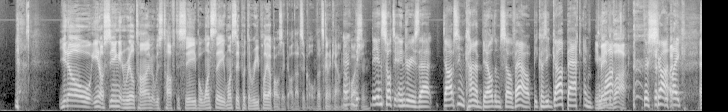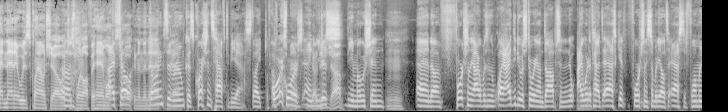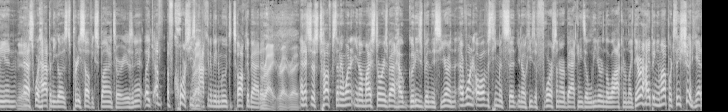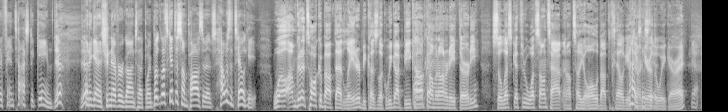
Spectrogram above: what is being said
You know, you know, seeing it in real time, it was tough to see. But once they once they put the replay up, I was like, oh, that's a goal. That's going to count. No And question. The, the insult to injury is that Dobson kind of bailed himself out because he got back and He made the block. the shot. Like and then it was clown show. It just went off of him, off I felt in the net. going into the Yeah. room because questions have to be asked. Like of course, course, man. You and you do your just. Mm-hmm. the emotion. And um, unfortunately, I wasn't. Like, I had to do a story on Dobson, and it, I would have had to ask it. Fortunately, somebody else asked it for me and Yeah. asked what happened. He goes, "It's pretty self-explanatory, isn't it?" Like, of, of course, he's Right. not going to be in the mood to talk about it. Right, right, right. And it's just tough because then I went, you know, my stories about how good he's been this year, and everyone, all of his teammates said, you know, he's a force on our back and he's a leader in the locker room. Like they were hyping him up, which they should. He had a fantastic game. Yeah, yeah. And again, it should never have gone to that point. But let's get to some positives. How was the tailgate? Well, I'm going to talk about that later because look, we got BCom Oh, okay. coming on at 8:30. So let's get through what's on tap, and I'll tell you all about the tailgate Nice, during here of the week. All right. Yeah.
